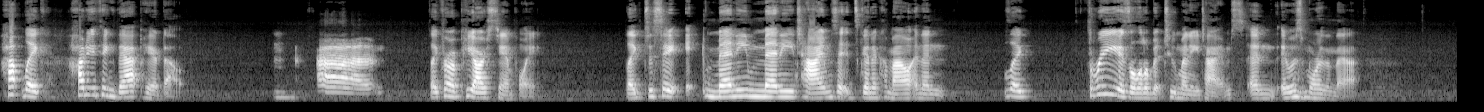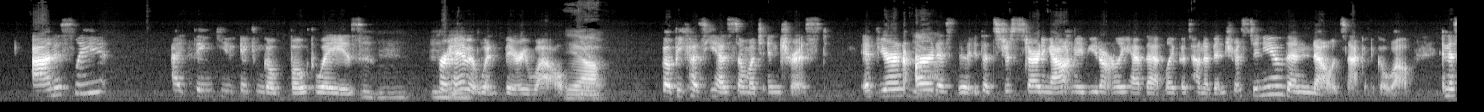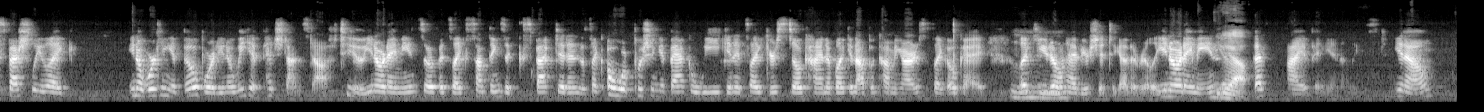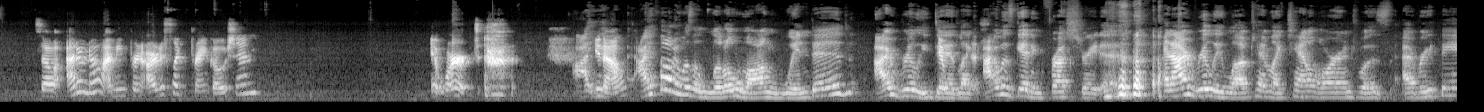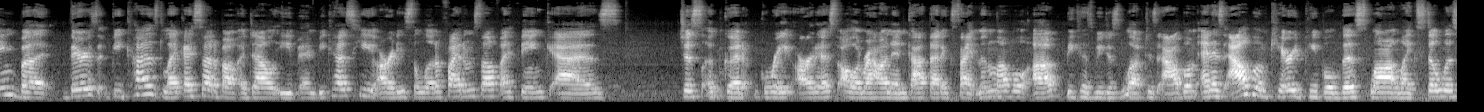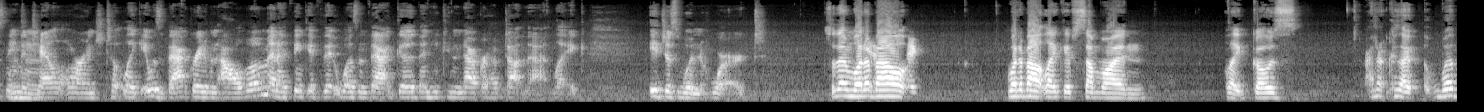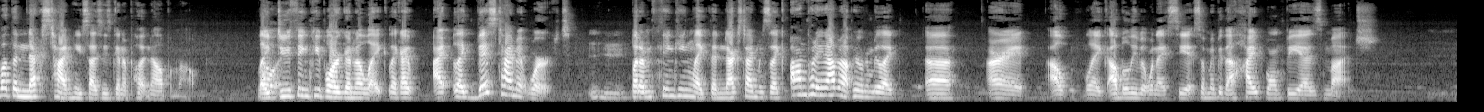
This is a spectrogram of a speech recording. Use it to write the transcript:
How like how do you think that panned out? Uh, Like from a PR standpoint, like to say many many times that it's gonna come out, and then like three is a little bit too many times, and it was more than that. Honestly, I think you, it can go both ways. Mm-hmm. For him, it went very well. Yeah, but because he has so much interest. If you're an Yeah. artist that's just starting out maybe you don't really have that like a ton of interest in you, then no, it's not going to go well. And especially like, you know, working at Billboard, you know, we get pitched on stuff too. You know what I mean? So if it's like something's expected and it's like, oh, we're pushing it back a week, and it's like you're still kind of like an up and coming artist, it's like okay, like you don't have your shit together really. You know what I mean? Yeah. That's my opinion at least. You know. So I don't know. I mean, for an artist like Frank Ocean, it worked. I, you know? I thought it was a little long winded. I really did. Like. I was getting frustrated. and I really loved him. Like Channel Orange was everything, but there's because, like I said about Adele, even because he already solidified himself, I think as just a good, great artist all around, and got that excitement level up because we just loved his album, and his album carried people this long, like still listening Mhm. to Channel Orange to like it was that great of an album, and I think if it wasn't that good, then he could never have done that. Like it just wouldn't have worked. So then, what Yeah, about like- what about like if someone like goes? I don't because I. What about the next time he says he's gonna put an album out? Like, Oh. do you think people are gonna like like I, I like this time it worked, Mm-hmm. but I'm thinking like the next time he's like, oh, I'm putting an album out, people are gonna be like, uh, all right, I'll like I'll believe it when I see it. So maybe the hype won't be as much.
